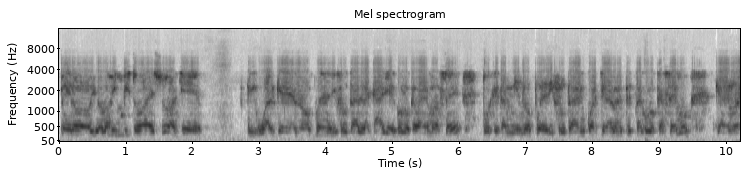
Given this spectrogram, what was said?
pero yo los invito a eso, a que igual que no puede disfrutar en la calle con lo que vayamos a hacer, pues que también nos puede disfrutar en cualquiera de los espectáculos que hacemos, que además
